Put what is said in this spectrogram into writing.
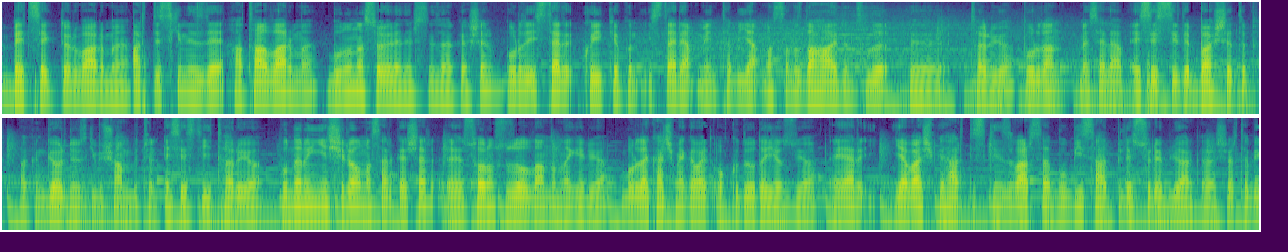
bed sektör var mı? Hard diskinizde hata var mı? Bunu nasıl öğrenirsiniz arkadaşlar? Burada ister quick yapın ister yapmayın. Tabi yapmazsanız daha ayrıntılı e, tarıyor. Buradan mesela SSD'de başlatıp bakın gördüğünüz gibi şu an bütün SSD'yi tarıyor. Bunların yeşil olması arkadaşlar e, sorunsuz olduğu anlamına geliyor. Burada kaç megabayt okuduğu da yazıyor. Eğer yavaş bir hard diskiniz varsa bu bir saat bile sürebiliyor arkadaşlar. Tabi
